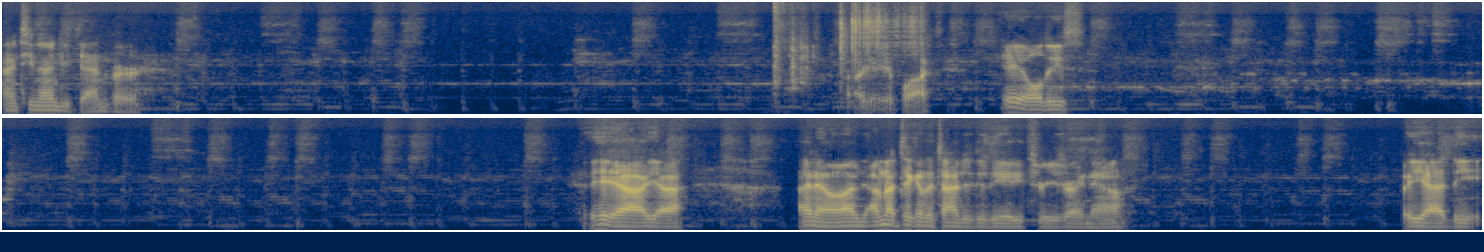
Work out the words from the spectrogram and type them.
1990 Denver. I gotta get blocked. Hey, oldies. Yeah, yeah. I know. I'm, I'm not taking the time to do the 83s right now. But yeah, the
